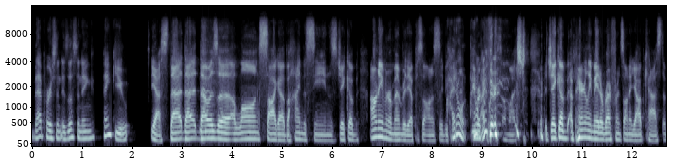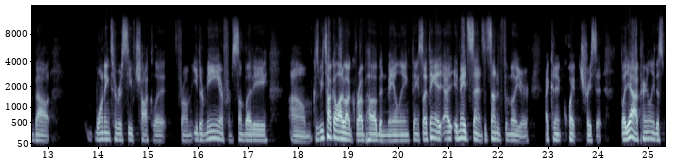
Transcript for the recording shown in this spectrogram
that person is listening, thank you. Yes, that that that was a, a long saga behind the scenes. Jacob, I don't even remember the episode honestly because I don't. we I don't either. so much. But Jacob apparently made a reference on a Yobcast about wanting to receive chocolate from either me or from somebody. Because we talk a lot about Grubhub and mailing things, so I think it, it made sense. It sounded familiar. I couldn't quite trace it, but yeah, apparently this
